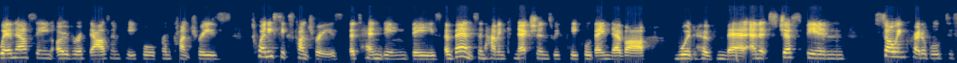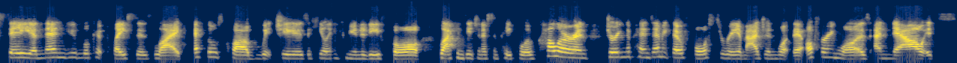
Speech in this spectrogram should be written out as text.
we're now seeing over a thousand people from countries 26 countries attending these events and having connections with people they never would have met. And it's just been so incredible to see. And then you look at places like Ethel's Club, which is a healing community for Black, Indigenous, and people of color. And during the pandemic, they were forced to reimagine what their offering was. And now it's,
